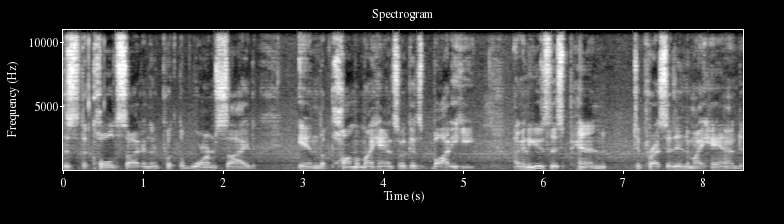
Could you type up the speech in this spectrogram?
this is the cold side. I'm going to put the warm side in the palm of my hand so it gets body heat. I'm going to use this pen to press it into my hand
